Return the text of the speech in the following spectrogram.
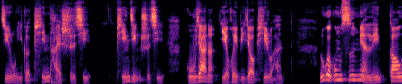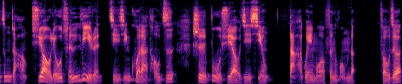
进入一个平台时期、瓶颈时期，股价呢也会比较疲软。如果公司面临高增长，需要留存利润进行扩大投资，是不需要进行大规模分红的。否则，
